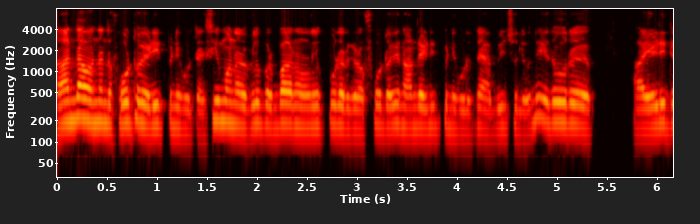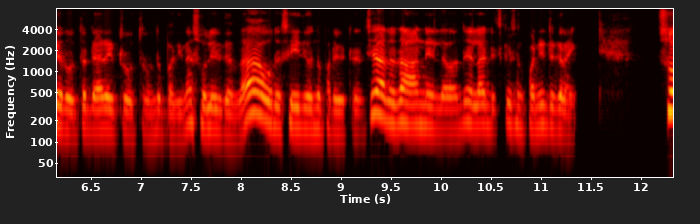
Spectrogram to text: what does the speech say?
நான் தான் வந்து அந்த ஃபோட்டோவை எடிட் பண்ணி கொடுத்தேன் சீமான் அவர்களும், பிரபாகரன் அவர்களும் கூட இருக்கிற ஃபோட்டோவை நான் தான் எடிட் பண்ணி கொடுத்தேன் அப்படின்னு சொல்லி வந்து ஏதோ ஒரு எடிட்டர் ஒருத்தர், டைரக்டர் ஒருத்தர் வந்து பார்த்தீங்கன்னா சொல்லியிருக்கிறதா ஒரு செய்தி வந்து பரவிட்டு இருந்துச்சு. அதை தான் ஆன்லைனில் வந்து எல்லாம் டிஸ்கஷன் பண்ணிட்டு இருக்கிறேன் ஸோ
